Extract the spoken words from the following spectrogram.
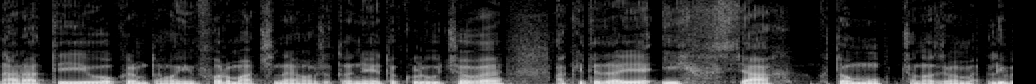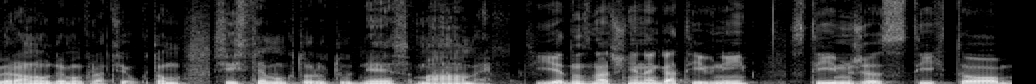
narratív, okrem toho informačného, že to nie je to kľúčové. Aký teda je ich vzťah tomu, čo nazývame liberálnou demokraciou, k tomu systému, ktorý tu dnes máme. Jednoznačne negatívny s tým, že z týchto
